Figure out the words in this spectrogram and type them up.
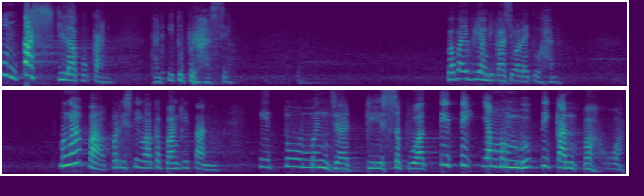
tuntas dilakukan dan itu berhasil. Bapak Ibu yang dikasih oleh Tuhan. Mengapa peristiwa kebangkitan itu menjadi sebuah titik yang membuktikan bahwa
